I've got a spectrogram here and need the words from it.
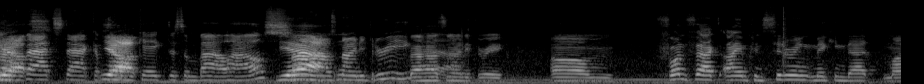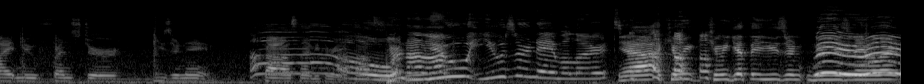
perhaps. a fat stack of Yeah. pancake to some Bauhaus. Yeah. Bauhaus 93. Bauhaus Yeah. 93. Um, fun fact: I am considering making that my new Friendster username. Bauhaus 93. Oh, You're not on- new username alert. Yeah, can we can we get the user new username alert?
